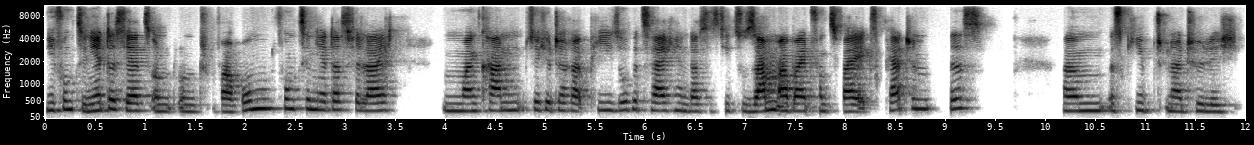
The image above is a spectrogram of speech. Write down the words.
Wie funktioniert das jetzt und, und warum funktioniert das vielleicht? Man kann Psychotherapie so bezeichnen, dass es die Zusammenarbeit von zwei Experten ist. Ähm, es gibt natürlich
